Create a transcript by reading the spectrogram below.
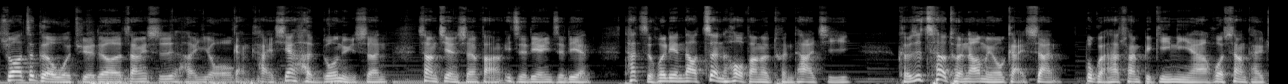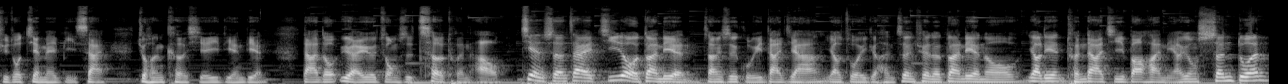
说到这个，我觉得张医师很有感慨。现在很多女生上健身房一直练一直练，她只会练到正后方的臀大肌，可是侧臀凹没有改善。不管她穿比基尼啊，或上台去做健美比赛，就很可惜一点点。大家都越来越重视侧臀凹健身，在肌肉锻炼，张医师鼓励大家要做一个很正确的锻炼哦。要练臀大肌，包含你要用深蹲，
